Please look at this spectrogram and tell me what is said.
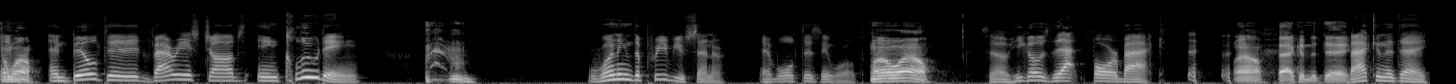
Oh, And, wow. And Bill did various jobs, including running the preview center at Walt Disney World. Oh wow, So he goes that far back. wow! Back in the day. Back in the day.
